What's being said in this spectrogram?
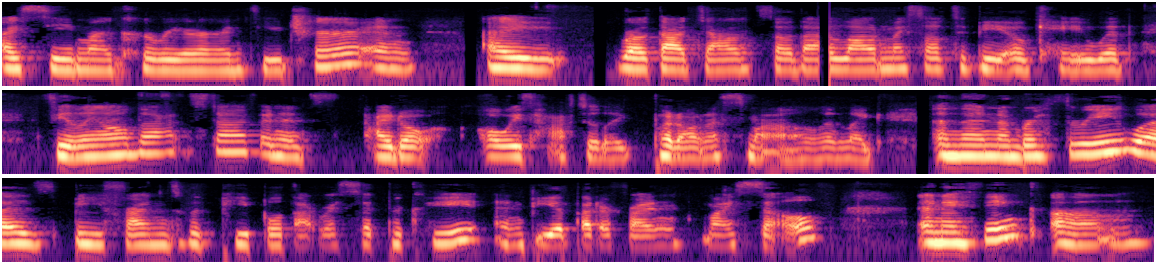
I see my career and future. And I wrote that down so that I allowed myself to be okay with feeling all that stuff and it's I don't always have to like put on a smile and like and then number 3 was be friends with people that reciprocate and be a better friend myself. And I think um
